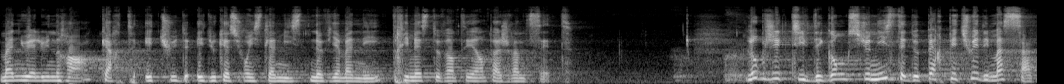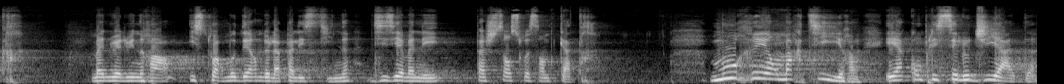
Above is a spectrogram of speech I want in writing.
Manuel UNRWA, carte études éducation islamiste, 9e année, trimestre 21, page 27. L'objectif des gangs sionistes est de perpétuer des massacres. Manuel Unra, Histoire moderne de la Palestine, dixième année, page 164. Mourrez en martyrs et accomplissez le djihad.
